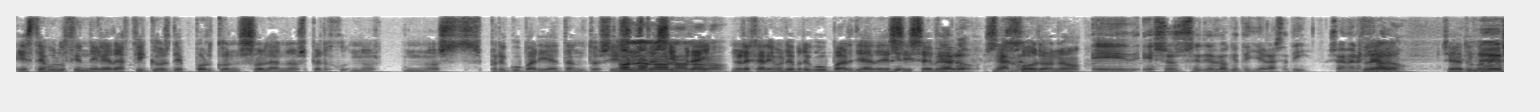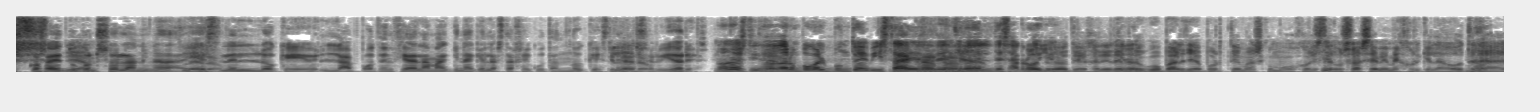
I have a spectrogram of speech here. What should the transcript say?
esta evolución de gráficos de por consola nos, perju- nos, nos preocuparía tanto. Si No, eso no, está no, siempre no, ahí, no. nos dejaríamos de preocupar ya de Yo- si se ve claro, o sea, mejor o no. eh, eso sería lo que te llegas a ti. O sea, me Claro, refiero. no conex- es cosa de tu ya. consola ni nada. Claro. Es lo que la potencia de la máquina que la está ejecutando que está en los servidores. No, no, estoy dando Claro. un poco el punto de vista Ya, desde claro, dentro claro. del desarrollo. Pero te dejarías de preocupar ya por temas como, joder, esta consola se ve mejor que la otra.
